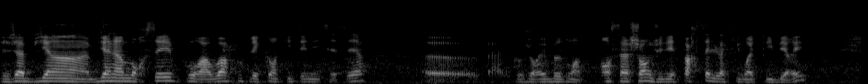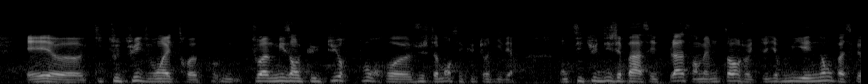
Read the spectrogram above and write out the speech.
déjà bien, bien amorcé pour avoir toutes les quantités nécessaires. Euh, bah, que j'aurai besoin, en sachant que j'ai des parcelles là qui vont être libérées et euh, qui tout de suite vont être tu mises en culture pour euh, justement ces cultures d'hiver. Donc si tu te dis j'ai pas assez de place, en même temps je vais te dire oui et non parce que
